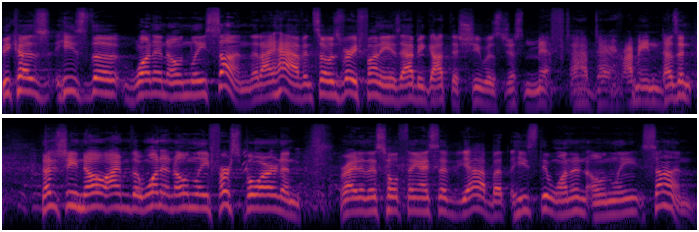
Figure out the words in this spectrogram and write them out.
because he's the one and only son that I have. And so it was very funny as Abby got this, she was just miffed. Ah, I mean, doesn't, doesn't she know I'm the one and only firstborn? And right, in this whole thing, I said, yeah, but he's the one and only son.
